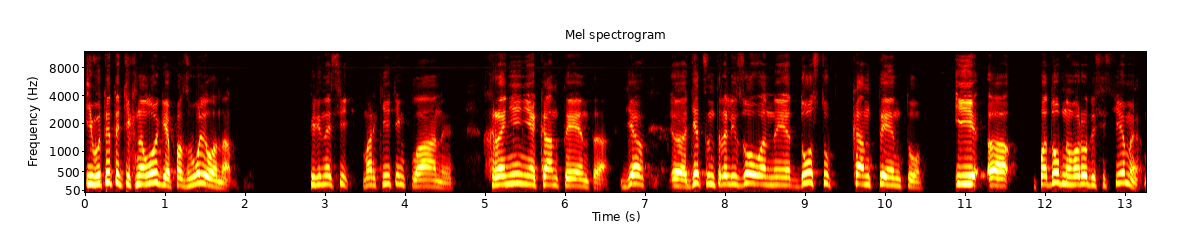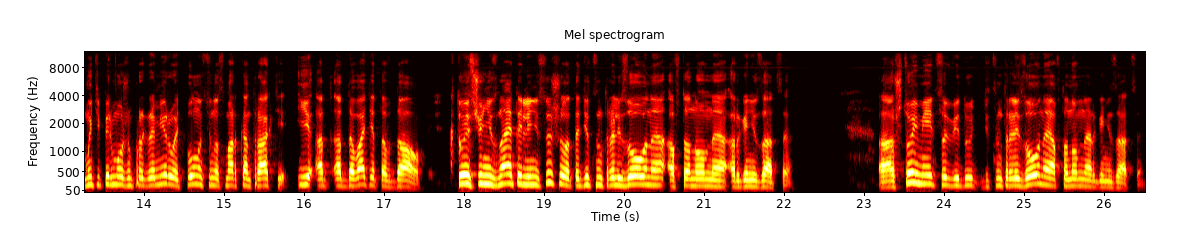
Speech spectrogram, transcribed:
И вот эта технология позволила нам переносить маркетинг-планы, хранение контента, де, э, децентрализованный доступ к контенту. И э, подобного рода системы мы теперь можем программировать полностью на смарт-контракте и от, отдавать это в DAO. Кто еще не знает или не слышал, это децентрализованная автономная организация. А, Что имеется в виду децентрализованная автономная организация?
